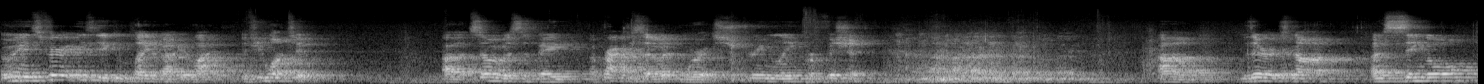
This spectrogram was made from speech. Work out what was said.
I mean, it's very easy to complain about your life if you want to. Uh, some of us have made a practice of it and we're extremely proficient. Um, there is not a single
